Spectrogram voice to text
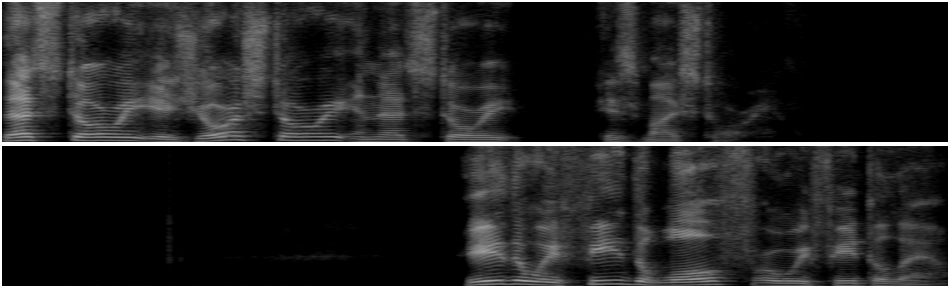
That story is your story, and that story is my story. Either we feed the wolf or we feed the lamb.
